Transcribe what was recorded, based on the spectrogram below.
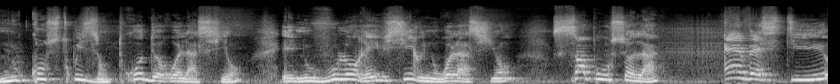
nous construisons trop de relations et nous voulons réussir une relation sans pour cela investir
